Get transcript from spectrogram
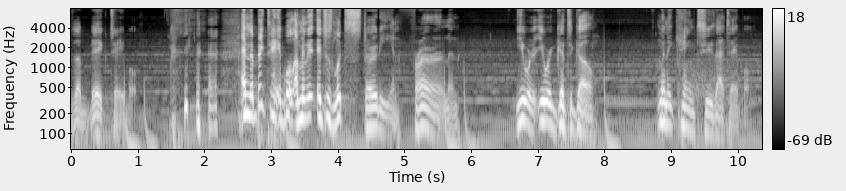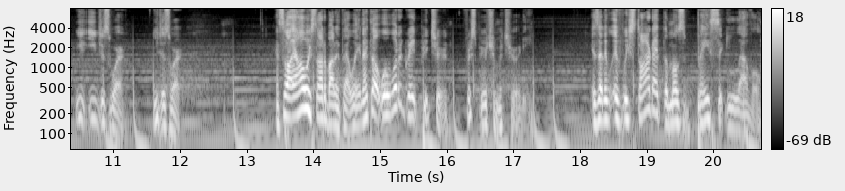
the big table. and the big table, I mean, it, it, just looked sturdy and firm and you were you were good to go when it came to that table. You you just were. You just were. And so I always thought about it that way. And I thought, well, what a great picture for spiritual maturity is that if, if we start at the most basic level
